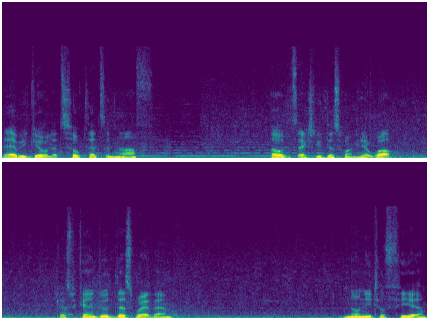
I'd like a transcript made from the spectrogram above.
There we go, let's hope that's enough. Oh, that's actually this one here. Well, guess we can do it this way then. No need to fear.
